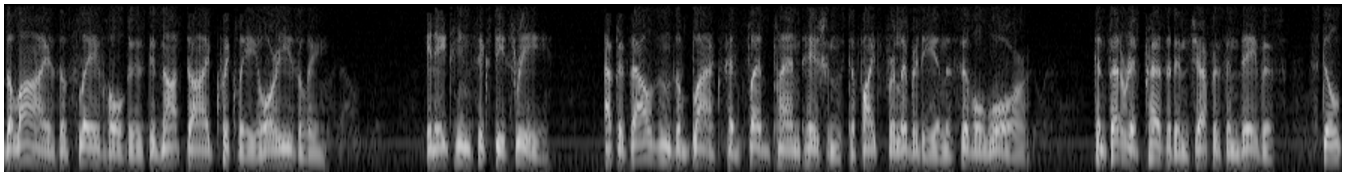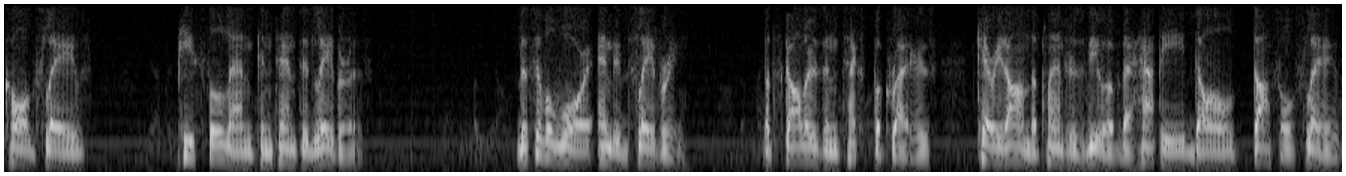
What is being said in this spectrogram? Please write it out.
The lives of slaveholders did not die quickly or easily. In 1863, after thousands of blacks had fled plantations to fight for liberty in the Civil War, Confederate President Jefferson Davis still called slaves peaceful and contented laborers. The Civil War ended slavery, but scholars and textbook writers carried on the planter's view of the happy, dull, docile slave.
